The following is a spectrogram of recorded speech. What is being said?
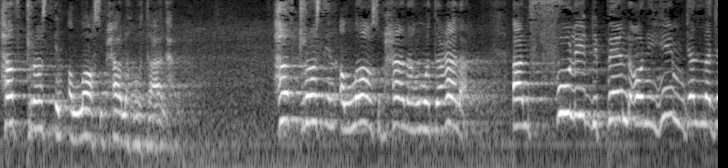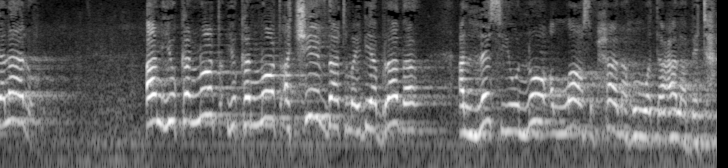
have trust in Allah subhanahu wa ta'ala have trust in Allah subhanahu wa ta'ala and fully depend on him jalla jalaluh and you cannot you cannot achieve that my dear brother unless you know Allah subhanahu wa ta'ala better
